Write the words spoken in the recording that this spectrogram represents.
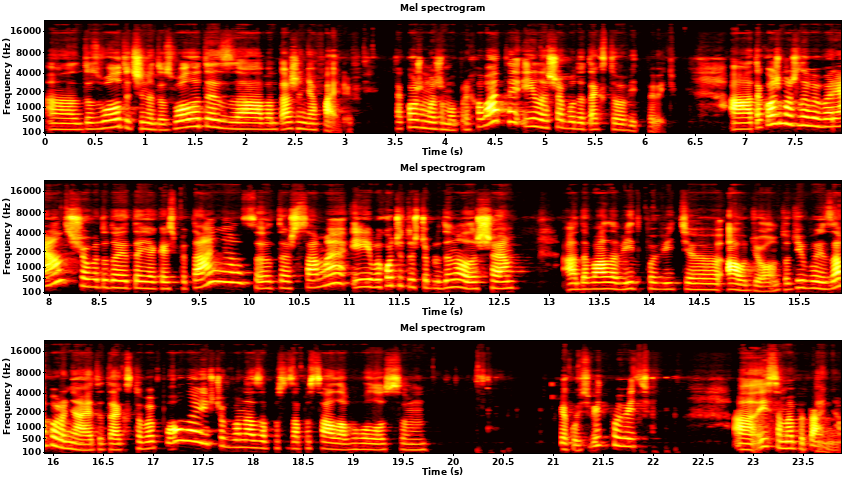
е, дозволити чи не дозволити завантаження файлів. Також можемо приховати і лише буде текстова відповідь. А також можливий варіант, що ви додаєте якесь питання, те ж саме, і ви хочете, щоб людина лише давала відповідь е, аудіо. Тоді ви забороняєте текстове поле, і щоб вона записала вголос якусь відповідь і саме питання.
